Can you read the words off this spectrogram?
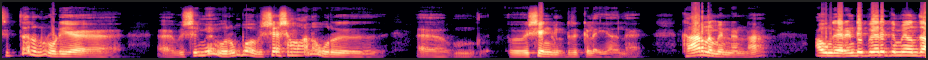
சித்தர்களுடைய விஷயமே ரொம்ப விசேஷமான ஒரு விஷயங்கள் இருக்குல்ல ஐயா அதில். காரணம் என்னென்னா அவங்க ரெண்டு பேருக்குமே வந்து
